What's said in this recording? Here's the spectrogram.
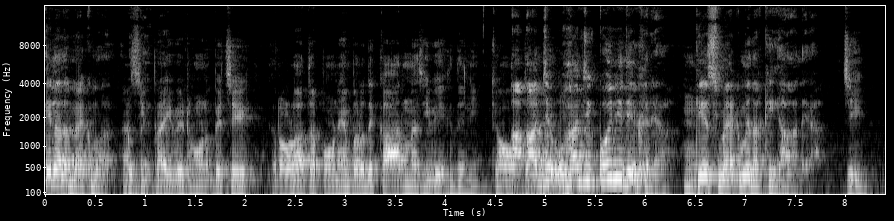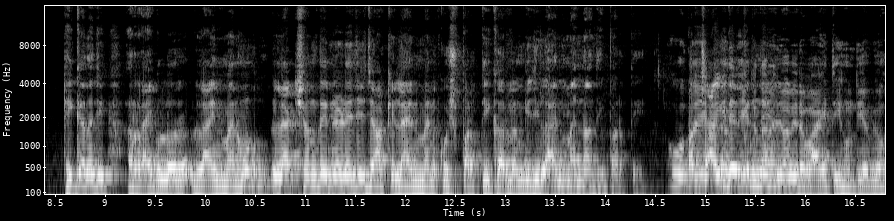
ਇਹਨਾਂ ਦਾ ਮਹਿਕਮਾ ਅਸੀਂ ਪ੍ਰਾਈਵੇਟ ਹੋਣ ਪਿੱਛੇ ਰੌਲਾ ਤਾਂ ਪਾਉਣੇ ਆ ਪਰ ਉਹਦੇ ਕਾਰਨ ਅਸੀਂ ਵੇਖਦੇ ਨਹੀਂ। ਕਿਉਂ? ਅੱਜ ਹਾਂਜੀ ਕੋਈ ਨਹੀਂ ਦੇਖ ਰਿਹਾ ਕਿ ਇਸ ਮਹਿਕਮੇ ਦਾ ਕੀ ਹਾਲ ਆ। ਜੀ। ਠੀਕ ਹੈ ਨਾ ਜੀ? ਰੈਗੂਲਰ ਲਾਈਨਮੈਨ ਹੁਣ ਇਲੈਕਸ਼ਨ ਦੇ ਨੇੜੇ ਜੇ ਜਾ ਕੇ ਲਾਈਨਮੈਨ ਕੁਝ ਭਰਤੀ ਕਰ ਲੈਣਗੇ ਜੀ ਲਾਈਨਮੈਨਾਂ ਦੀ ਭਰਤੀ। ਉਹ ਤਾਂ ਪਰ ਚਾਹੀਦੇ ਕਿੰਨੇ ਜੋ ਵੀ ਰਵਾਇਤੀ ਹੁੰਦੀ ਹੈ ਵੀ ਉਹ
